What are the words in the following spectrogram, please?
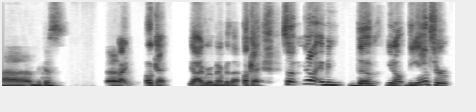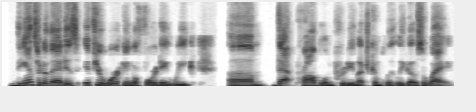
uh, because uh, right okay yeah, I remember that. Okay. So, you know, I mean, the, you know, the answer, the answer to that is if you're working a four day week, um, that problem pretty much completely goes away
